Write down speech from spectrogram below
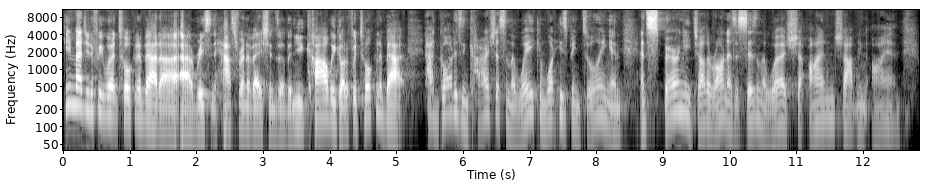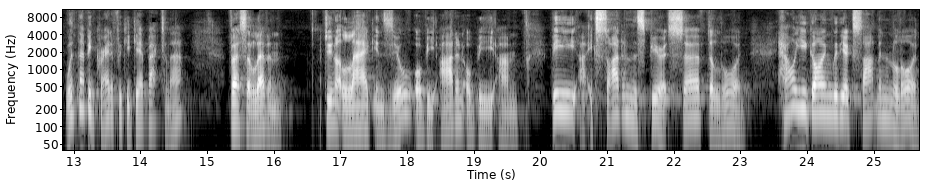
Can you imagine if we weren't talking about our, our, recent house renovations or the new car we got? If we're talking about how God has encouraged us in the week and what He's been doing and, and spurring each other on, as it says in the word, iron sharpening iron. Wouldn't that be great if we could get back to that? Verse 11 Do not lag in zeal or be ardent or be, um, be uh, excited in the Spirit. Serve the Lord. How are you going with your excitement in the Lord?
